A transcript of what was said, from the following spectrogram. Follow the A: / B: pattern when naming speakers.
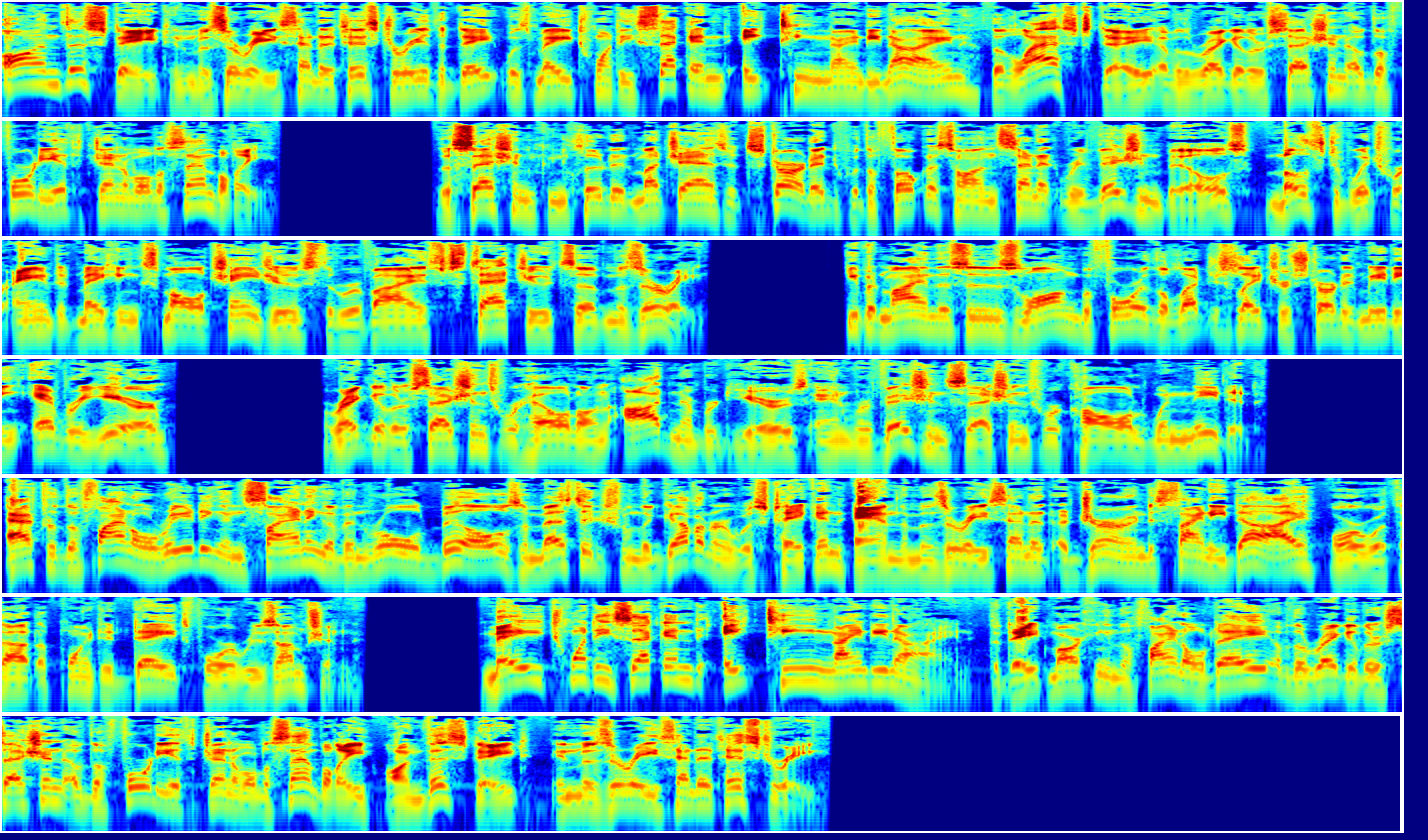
A: On this date in Missouri Senate history, the date was May 22, 1899, the last day of the regular session of the 40th General Assembly. The session concluded much as it started, with a focus on Senate revision bills, most of which were aimed at making small changes to the revised statutes of Missouri. Keep in mind this is long before the legislature started meeting every year. Regular sessions were held on odd numbered years, and revision sessions were called when needed. After the final reading and signing of enrolled bills, a message from the governor was taken, and the Missouri Senate adjourned sine die, or without appointed date, for resumption. May 22, 1899, the date marking the final day of the regular session of the 40th General Assembly on this date in Missouri Senate history.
